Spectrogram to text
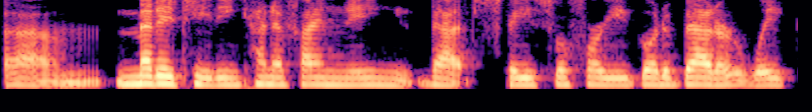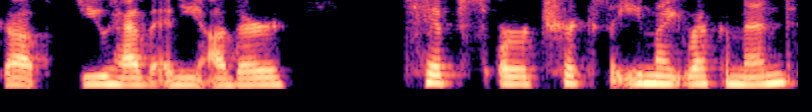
um, meditating kind of finding that space before you go to bed or wake up. Do you have any other tips or tricks that you might recommend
